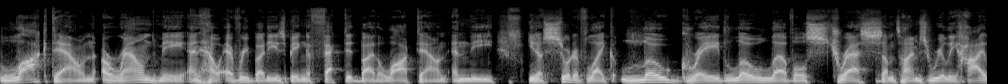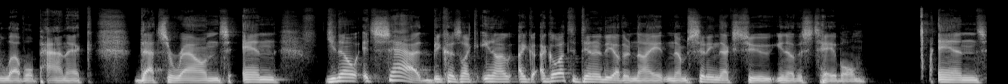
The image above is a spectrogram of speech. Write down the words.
lockdown around me and how everybody is being affected by the lockdown and the you know sort of like low grade low level stress sometimes really high level panic that's around and you know it's sad because like you know I, I go out to dinner the other night and i'm sitting next to you know this table and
